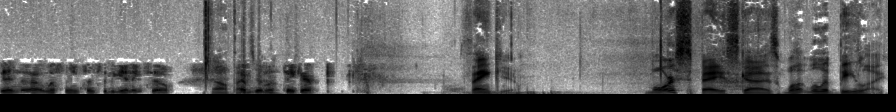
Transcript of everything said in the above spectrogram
been uh, listening since the beginning. So Oh, have a good man. one. Take care. Thank you. More space, guys. What will it be like?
